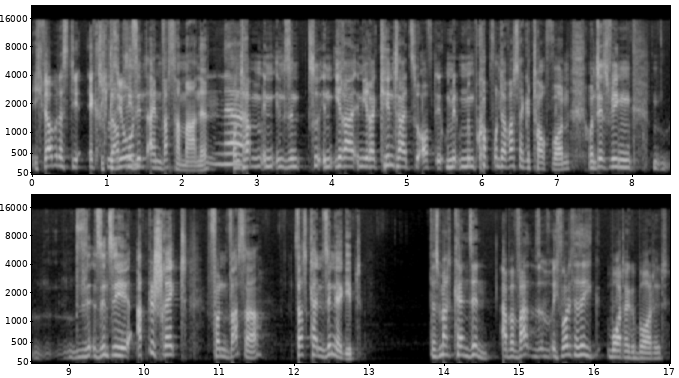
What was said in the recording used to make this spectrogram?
Ich glaube, dass die ich Explosion. glaube, sie sind ein Wassermane Na. und haben in, in, sind zu, in, ihrer, in ihrer Kindheit zu oft mit, mit dem Kopf unter Wasser getaucht worden und deswegen sind sie abgeschreckt von Wasser, was keinen Sinn ergibt. Das macht keinen Sinn. Aber ich wurde tatsächlich watergeboardet.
